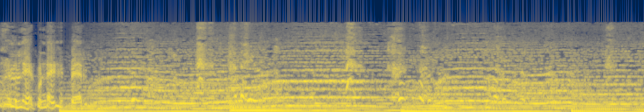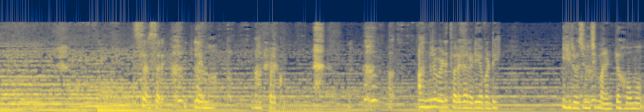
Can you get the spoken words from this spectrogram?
వాళ్ళు లేకుండా వెళ్ళిపోయారు. సరే సరే. లేమ్మా బాధపడకు. అందరూ వెళ్ళి త్వరగా రెడీ అవ్వండి. ఈ రోజు నుంచి మన ఇంట్లో హోమం.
